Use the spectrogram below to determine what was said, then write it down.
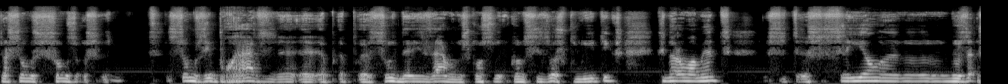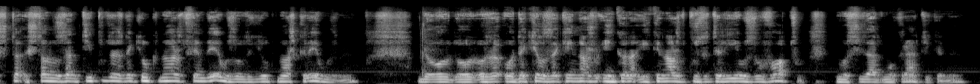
nós somos, somos somos empurrados a, a, a solidarizarmos com, decisores políticos que normalmente seriam, eh, nos, estão nos antípodas daquilo que nós defendemos ou daquilo que nós queremos, é? ou, ou, ou, daqueles a quem nós, em, quem nós depositaríamos o voto numa sociedade democrática. É?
